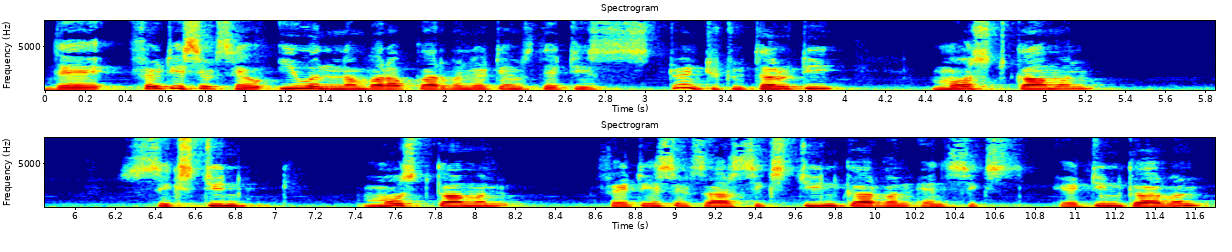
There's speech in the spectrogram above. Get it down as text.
The fatty acids have even number of carbon atoms that is 20 to 30. Most common 16 most common fatty acids are 16 carbon and 6, 18 carbon.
